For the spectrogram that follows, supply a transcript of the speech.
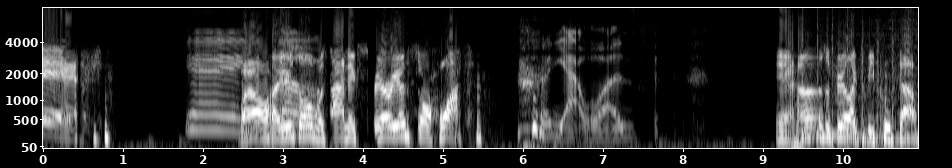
Yeah! Yay! well, let's Hazel, was that an experience or what? yeah, it was. yeah, how does it feel like to be pooped out?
